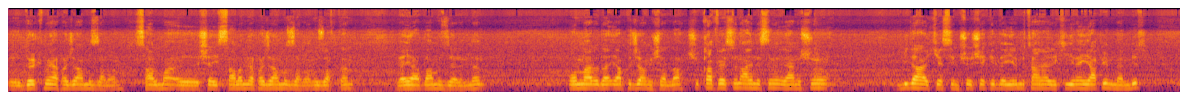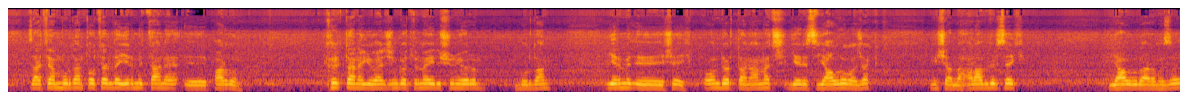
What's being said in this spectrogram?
e, dökme yapacağımız zaman, salma e, şey salım yapacağımız zaman uzaktan veya dam üzerinden onları da yapacağım inşallah. Şu kafesin aynısını yani şunu bir daha keseyim şu şekilde 20 tanelik yine yapayım ben bir. Zaten buradan totalde 20 tane e, pardon 40 tane güvercin götürmeyi düşünüyorum buradan. 20 e, şey 14 tane anaç gerisi yavru olacak. İnşallah alabilirsek yavrularımızı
